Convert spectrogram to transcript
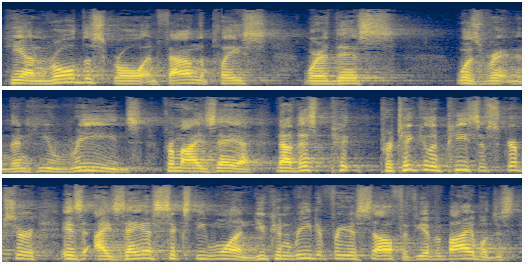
He unrolled the scroll and found the place where this was written. And then he reads from Isaiah. Now, this particular piece of scripture is Isaiah 61. You can read it for yourself if you have a Bible. Just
